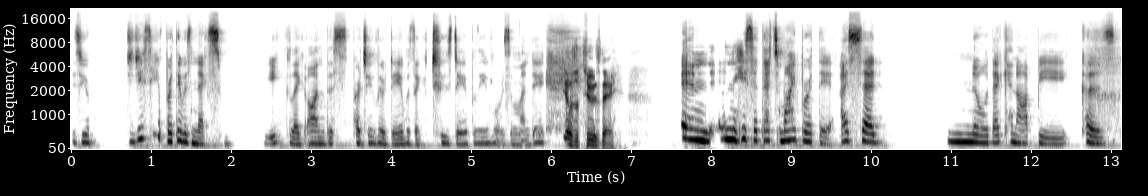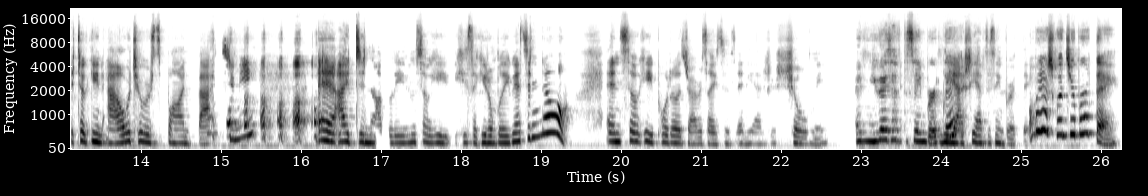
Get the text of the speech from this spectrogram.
is your, did you say your birthday was next week? Like on this particular day, it was like Tuesday, I believe, or was it Monday? It was a Tuesday. And and he said, That's my birthday. I said, No, that cannot be because it took you an hour to respond back to me. And I did not believe him. So he he's like, You don't believe me? I said, No. And so he pulled out his driver's license and he actually showed me. and you guys have the same birthday? We actually have the same birthday. Oh my gosh, when's your birthday?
